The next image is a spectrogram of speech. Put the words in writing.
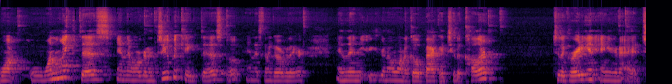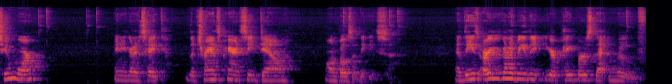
want one like this, and then we're going to duplicate this. Oh, and it's going to go over there. And then you're going to want to go back into the color, to the gradient, and you're going to add two more. And you're going to take the transparency down on both of these. And these are going to be the, your papers that move.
